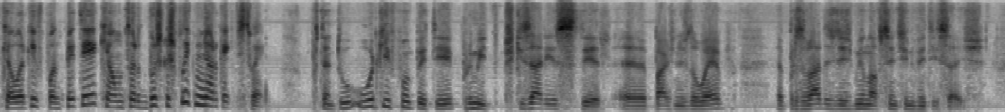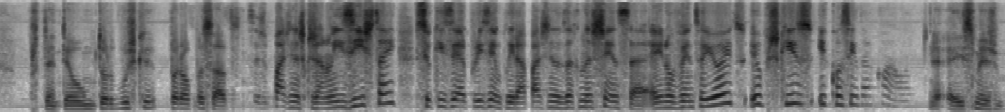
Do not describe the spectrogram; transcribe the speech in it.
que é o arquivo.pt, que é um motor de busca. Explique melhor o que é que isto é. Portanto, o, o arquivo.pt permite pesquisar e aceder a páginas da web preservadas desde 1996. Portanto, é o motor de busca para o passado. Ou seja, páginas que já não existem. Se eu quiser, por exemplo, ir à página da Renascença em 98, eu pesquiso e consigo dar com ela. É, é isso mesmo.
